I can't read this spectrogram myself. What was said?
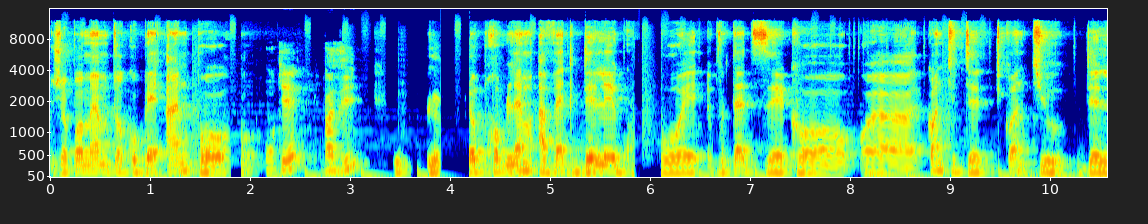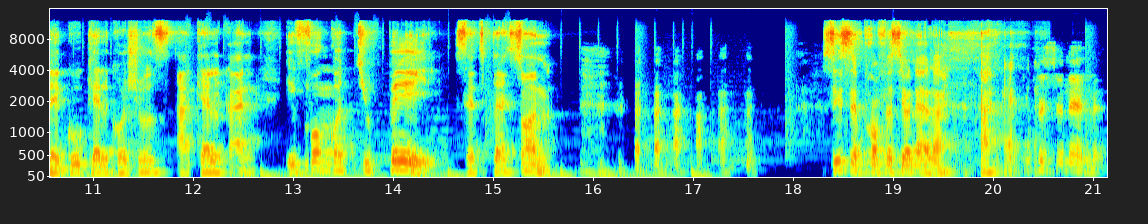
je, peux même te couper un peu. Ok, vas-y. Le, problème avec déléguer, peut-être c'est que euh, quand, tu quand tu délègues quelque chose à quelqu'un, il faut hmm. que tu payes cette personne. si c'est professionnel. professionnel.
